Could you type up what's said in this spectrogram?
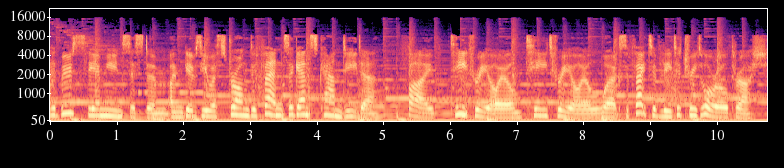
it boosts the immune system and gives you a strong defense against candida. 5. Tea tree oil. Tea tree oil works effectively to treat oral thrush.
